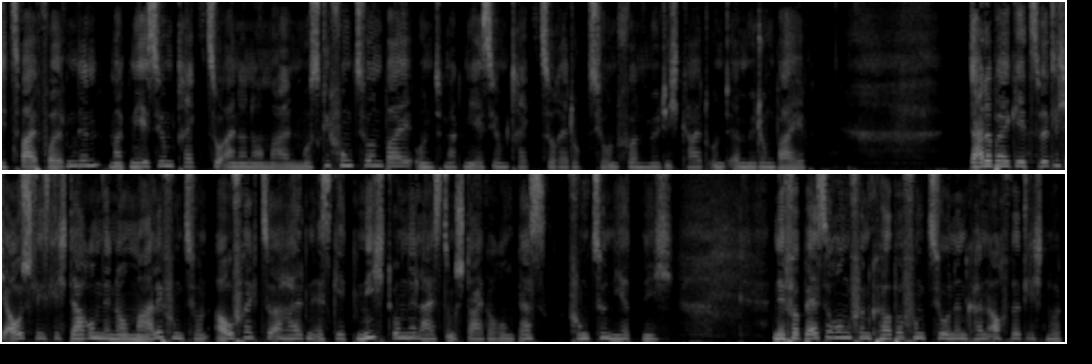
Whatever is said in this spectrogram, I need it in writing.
die zwei folgenden. Magnesium trägt zu einer normalen Muskelfunktion bei und Magnesium trägt zur Reduktion von Müdigkeit und Ermüdung bei. Da dabei geht es wirklich ausschließlich darum, eine normale Funktion aufrechtzuerhalten. Es geht nicht um eine Leistungssteigerung. Das funktioniert nicht. Eine Verbesserung von Körperfunktionen kann auch wirklich nur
